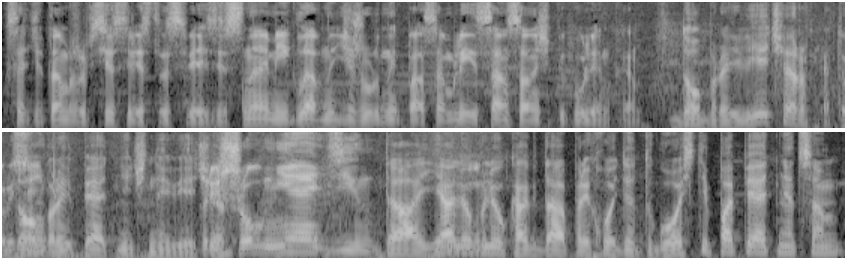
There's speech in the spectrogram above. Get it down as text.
кстати, там же все средства связи с нами. И главный дежурный по ассамблее Сан Саныч Пикуленко. Добрый вечер. Который Добрый пятничный вечер. Пришел не один. Да, я люблю, когда приходят гости по пятницам.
